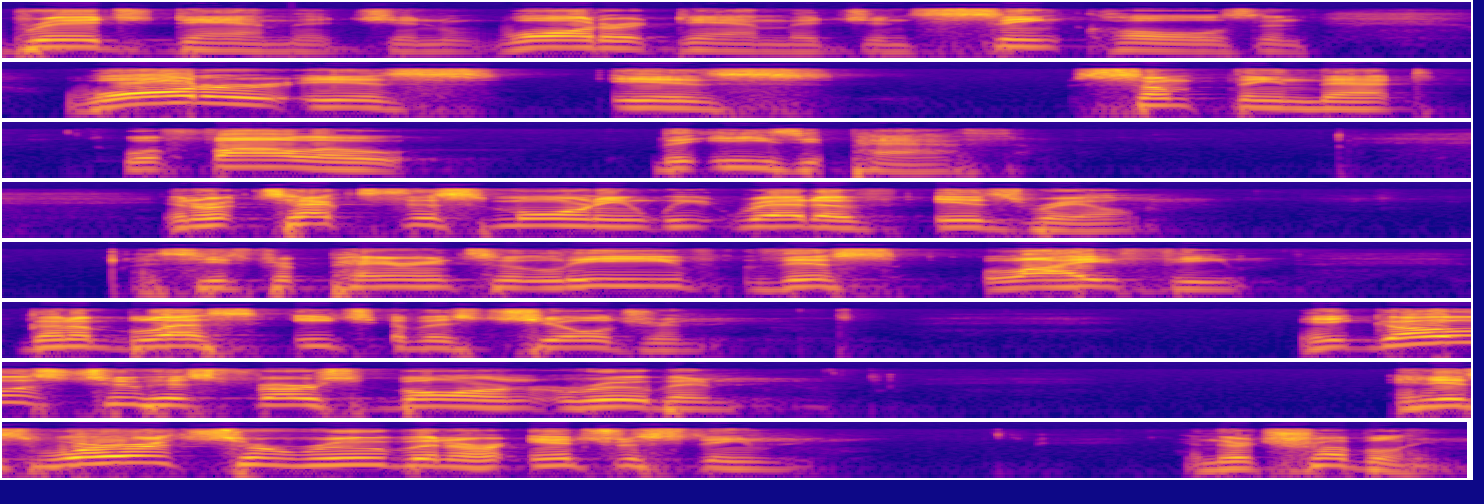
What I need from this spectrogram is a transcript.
bridge damage and water damage and sinkholes and water is is something that will follow the easy path. In our text this morning, we read of Israel. As he's preparing to leave this life, he's going to bless each of his children. And he goes to his firstborn, Reuben. And his words to Reuben are interesting and they're troubling.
